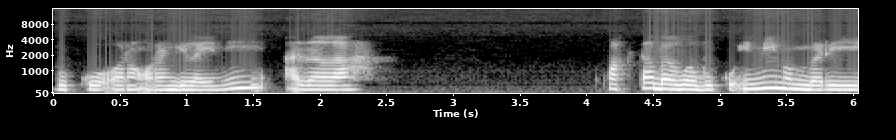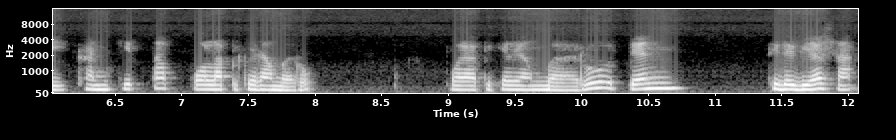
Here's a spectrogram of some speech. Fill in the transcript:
buku orang-orang gila ini adalah fakta bahwa buku ini memberikan kita pola pikir yang baru. Pola pikir yang baru dan tidak biasa.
